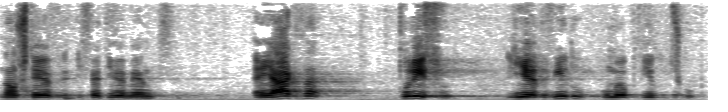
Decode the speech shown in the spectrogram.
não esteve efetivamente em Águeda, por isso lhe é devido o meu pedido de desculpas.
